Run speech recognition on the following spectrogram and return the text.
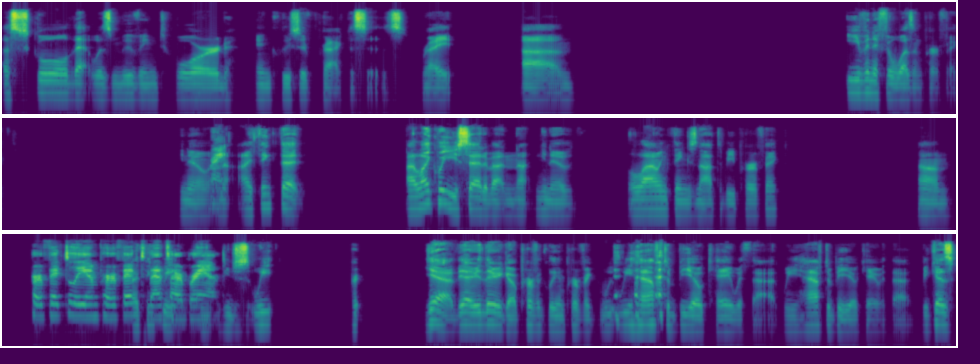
a school that was moving toward inclusive practices, right? Um, even if it wasn't perfect. You know, right. and I think that I like what you said about not, you know, allowing things not to be perfect. Um, perfectly imperfect. That's we, our brand. We just we, yeah, yeah. There you go. Perfectly imperfect. We we have to be okay with that. We have to be okay with that because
